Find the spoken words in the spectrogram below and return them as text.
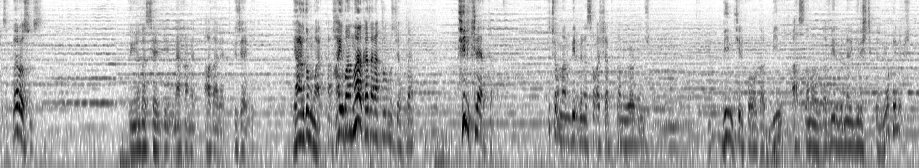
Yazıklar olsun size. Dünyada sevgi, merhamet, adalet, güzellik, yardım var. Hayvanlar kadar aklımız yok be. Tilkiler kadar. Hiç onların birbirine savaş yaptıklarını gördünüz mü? Bin tilki orada, bin aslan orada birbirine giriştikleri yok öyle bir şey.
